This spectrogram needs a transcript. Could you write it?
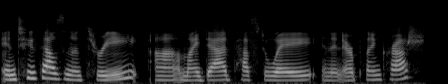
In 2003, uh, my dad passed away in an airplane crash.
